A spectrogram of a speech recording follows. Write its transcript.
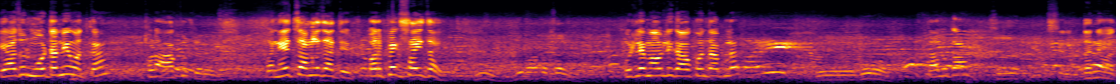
हे अजून मोठं नाही होत का? थोडं आखू पण हेच चांगलं जाते. परफेक्ट साईज आहे. कुठले माऊली? गाव कोणतं आपलं? तालुका? धन्यवाद.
